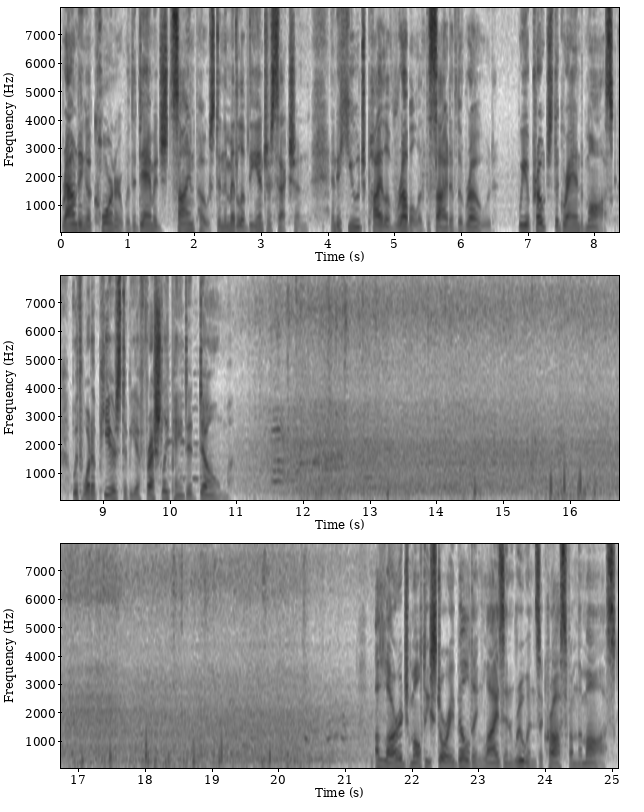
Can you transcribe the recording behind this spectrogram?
rounding a corner with a damaged signpost in the middle of the intersection and a huge pile of rubble at the side of the road. We approach the Grand Mosque with what appears to be a freshly painted dome. A large multi-story building lies in ruins across from the mosque.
